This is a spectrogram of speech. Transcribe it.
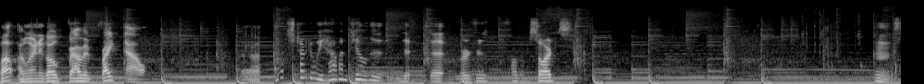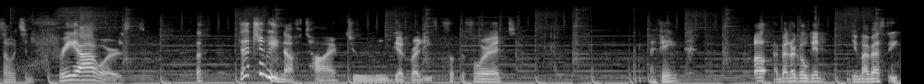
Well, I'm gonna go grab it right now. Uh, how much time do we have until the, the, the version from sorts? Hmm, so it's in three hours. That, that should be enough time to get ready for, for it. I think. Well, I better go get you my bestie.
